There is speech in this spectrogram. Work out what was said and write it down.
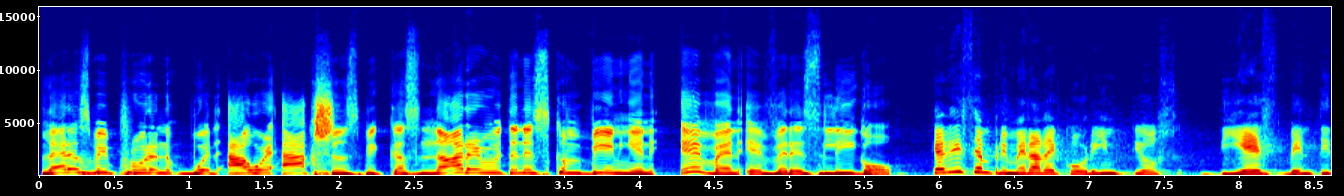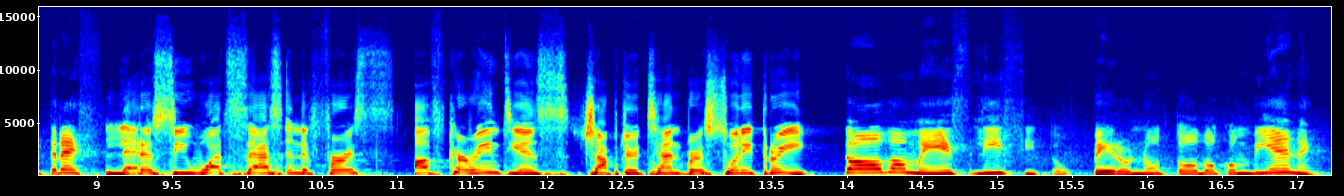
Let us be prudent with our actions because not everything is convenient, even if it is legal. ¿Qué dice en Primera de Corintios 10, 23? Let us see what says in the first of Corinthians chapter 10 verse 23. Todo me es lícito, pero no todo conviene.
